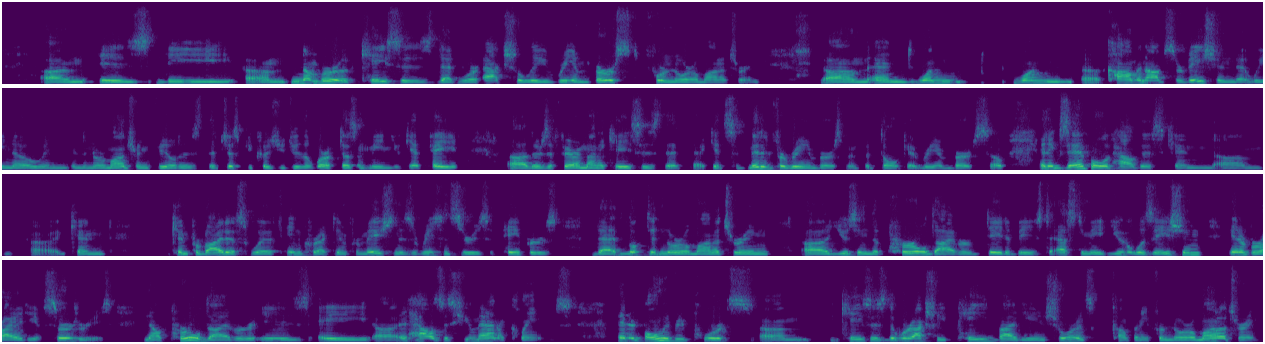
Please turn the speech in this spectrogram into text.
um, is the um, number of cases that were actually reimbursed for neuromonitoring. Um, and one one uh, common observation that we know in, in the neuromonitoring field is that just because you do the work doesn't mean you get paid uh, there's a fair amount of cases that, that get submitted for reimbursement but don't get reimbursed. So an example of how this can um, uh, can can provide us with incorrect information is a recent series of papers that looked at neuromonitoring uh, using the Pearl Diver database to estimate utilization in a variety of surgeries. Now, Pearl Diver is a uh, it houses Humana claims and it only reports um, cases that were actually paid by the insurance company for neuromonitoring,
